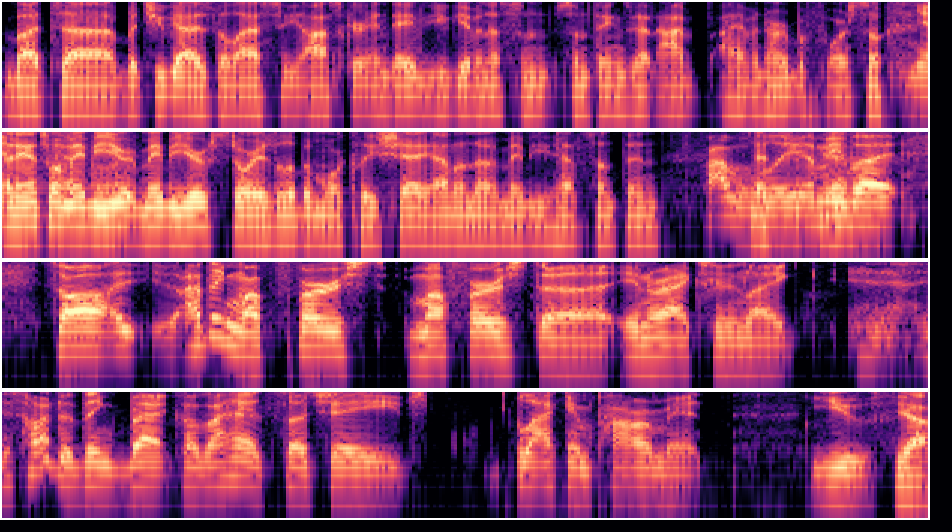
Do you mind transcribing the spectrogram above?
But uh, but you guys, the last Oscar and David, you've given us some some things that I've, I haven't heard before. So, Yeah, but Antoine, maybe your maybe your story is a little bit more cliche. I don't know. Maybe you have something. Probably. I mean, yeah. but so I, I think my first my first uh, interaction, like it's hard to think back because I had such a black empowerment youth. yeah,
